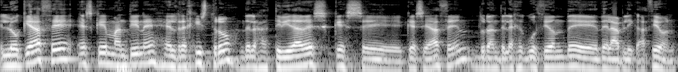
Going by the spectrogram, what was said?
lo que hace es que mantiene el registro de las actividades que se, se hacen durante la ejecución de, la aplicación.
